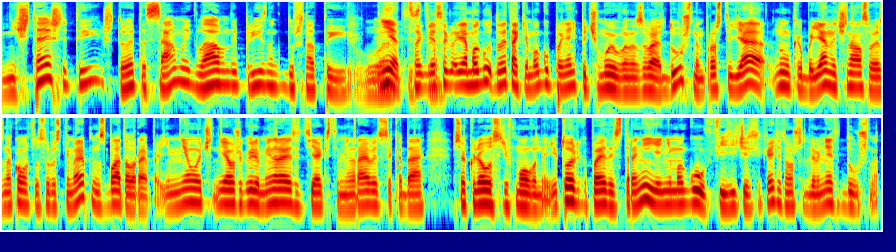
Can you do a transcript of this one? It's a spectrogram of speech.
Не считаешь ли ты, что это самый главный признак душноты? Нет, я, согла- я могу, давай так, я могу понять, почему его называют душным. Просто я, ну, как бы я начинал свое знакомство с русским рэпом с батл рэпа. И мне очень, я уже говорю, мне нравятся тексты, мне нравится, когда все клево срифмовано. И только по этой стороне я не могу физически сказать о том, что для меня это душно.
